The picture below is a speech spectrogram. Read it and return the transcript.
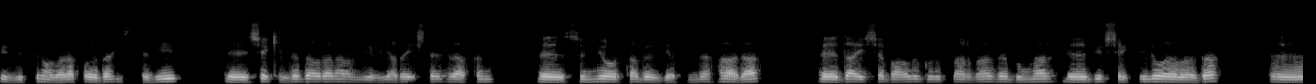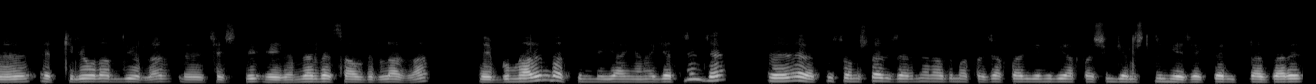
bir bütün olarak orada istediği e, şekilde davranabiliyor. Ya da işte Irak'ın e, Sünni orta bölgesinde hala e, DAEŞ'e bağlı gruplar var ve bunlar e, bir şekilde oralarda e, etkili olabiliyorlar e, çeşitli eylemler ve saldırılarla. E, bunların da tümünü yan yana getirince e, evet bu sonuçlar üzerinden adım atacaklar, yeni bir yaklaşım geliştirmeyecekler, itirazları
